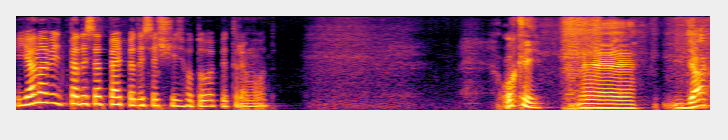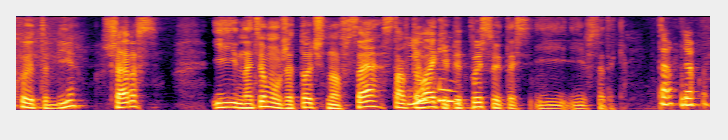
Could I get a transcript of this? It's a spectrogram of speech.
я навіть 55-56 готова підтримувати. Окей. Е, дякую тобі ще раз. І на цьому вже точно все. Ставте Юху. лайки, підписуйтесь і, і все таке. Так, дякую.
